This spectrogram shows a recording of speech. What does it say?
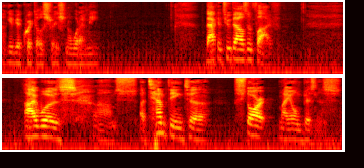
I'll give you a quick illustration of what I mean. Back in 2005, I was um, attempting to start my own business.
